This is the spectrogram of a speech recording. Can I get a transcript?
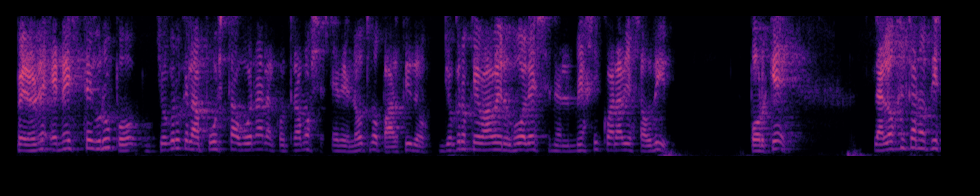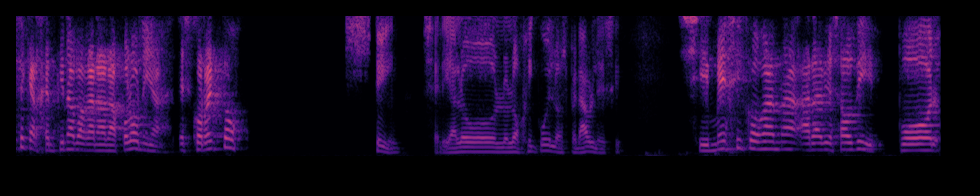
Pero en, en este grupo, yo creo que la apuesta buena la encontramos en el otro partido. Yo creo que va a haber goles en el México-Arabia Saudí. ¿Por qué? La lógica nos dice que Argentina va a ganar a Polonia. ¿Es correcto? Sí, sería lo, lo lógico y lo esperable, sí. Si México gana a Arabia Saudí por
